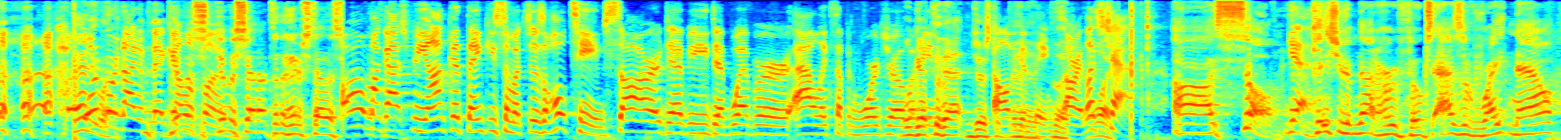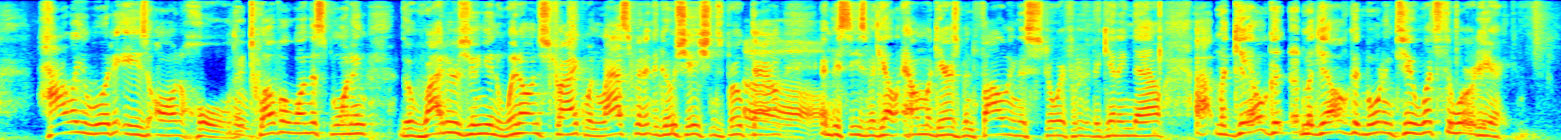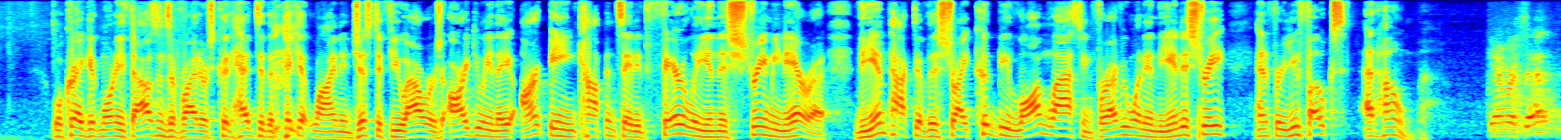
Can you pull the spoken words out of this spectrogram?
One more night of Met Give Gala a, fun. give a shout out to the hairstylist. Oh my gosh, Bianca, thank you so much. There's a whole team. Sar, Debbie, Deb Weber, Alex up in wardrobe. We'll I get mean, to that in just a all the good things. All right, let's boy. chat. Uh, so, Yes. in case you have not heard, folks, as of right now, Hollywood is on hold. At 12:01 this morning, the writers' union went on strike when last-minute negotiations broke down. NBC's Miguel Almaguer has been following this story from the beginning. Now, uh, Miguel, good, uh, Miguel, good morning to you. What's the word here? Well, Craig, good morning. Thousands of writers could head to the picket line in just a few hours, arguing they aren't being compensated fairly in this streaming era. The impact of this strike could be long lasting for everyone in the industry and for you folks at home. Camera set.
